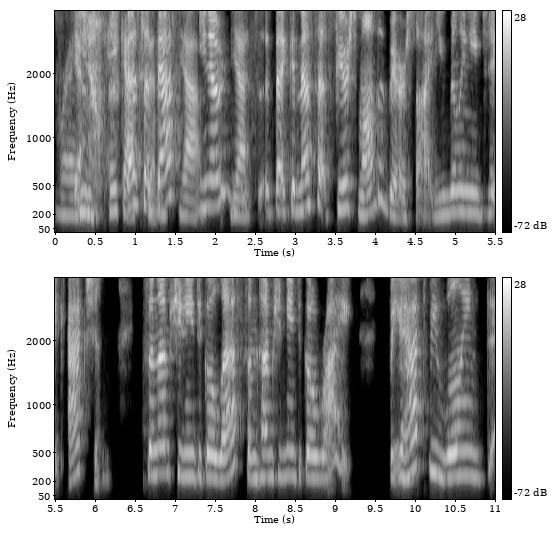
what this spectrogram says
Right. You know, take action. That's, that's yeah. you know, yes. that can, that's that fierce mama bear side. You really need to take action. Sometimes you need to go left. Sometimes you need to go right. But you have to be willing to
